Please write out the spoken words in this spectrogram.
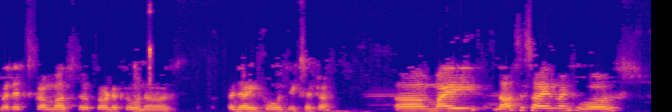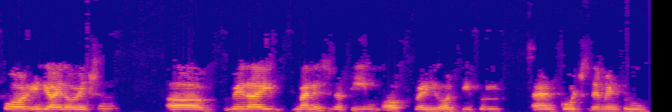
whether it's Scrum Master, Product Owner, Agile Coach, etc. my last assignment was for India Innovation uh, where I managed a team of 20 odd people and coached them into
